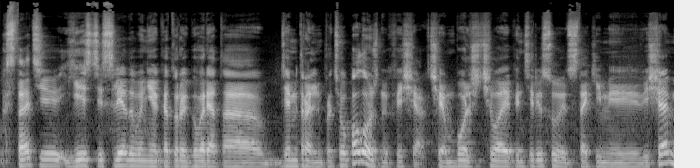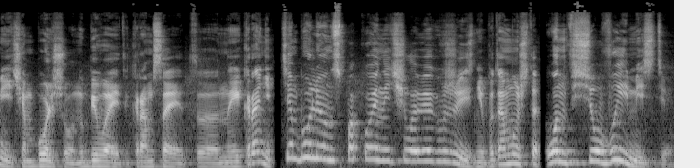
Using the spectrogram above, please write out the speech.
Кстати, есть исследования, которые говорят о диаметрально противоположных вещах. Чем больше человек интересуется такими вещами, и чем больше он убивает и кромсает э, на экране, тем более он спокойный человек в жизни, потому что он все выместил.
